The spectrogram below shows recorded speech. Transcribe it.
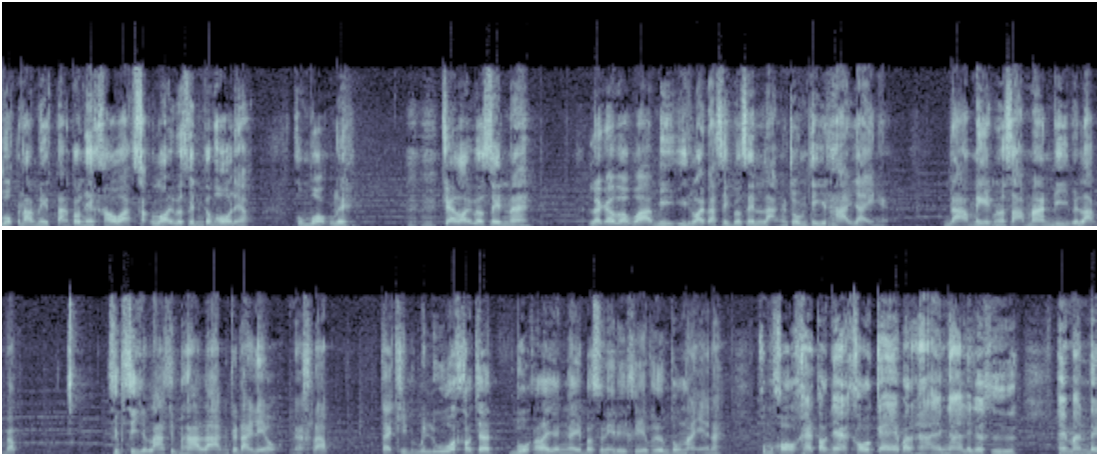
บวกดาเมจตั้งต้นให้เขาอะ สักร้อยเปอร์เซ็นต์ก็พอแล้ว ผมบอกเลย แค่ร้อยเปอร์เซ็นต์นะ แล้วก็แบบว่ามีอีกร้อยแปดสิบเปอร์เซ็นต์หลังโจมตีท่าใหญ่เนี่ย ดาเมจมันสามารถดีไปหลักแบบสิบสี่ล้านสิบห้าล้านก็ได้แล้วนะครับ แต่คิดว่าไม่รู้ว่าเขาจะบวกอะไรยังไงเปอร์เซ็นเอเคเพิ่มตรงไหนนะ ผมขอแค่ตอนเนี้ยเขาแก้ปัญหาง่ายเลยก็คือ ให้มันได้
